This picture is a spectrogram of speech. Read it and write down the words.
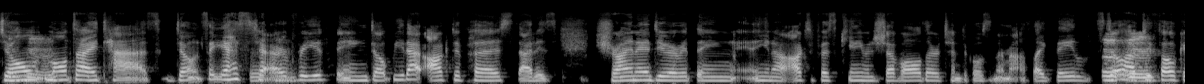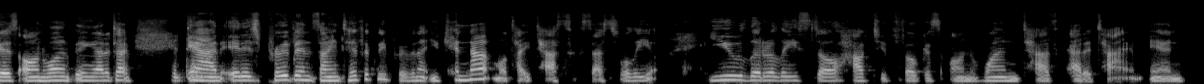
Don't mm-hmm. multitask. Don't say yes to mm-hmm. everything. Don't be that octopus that is trying to do everything. You know, octopus can't even shove all their tentacles in their mouth. Like they still mm have to focus on one thing at a time. Okay. And it is proven, scientifically proven, that you cannot multitask successfully. You literally still have to focus on one task at a time and,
